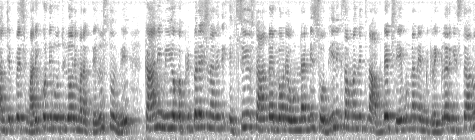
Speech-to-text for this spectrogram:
అని చెప్పేసి మరికొన్ని రోజుల్లోనే మనకు తెలుస్తుంది. కానీ మీ యొక్క ప్రిపరేషన్ అనేది హెచ్సియు స్టాండర్డ్లోనే ఉండండి. సో దీనికి సంబంధించిన అప్డేట్స్ ఏమున్నా నేను మీకు రెగ్యులర్గా ఇస్తాను.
